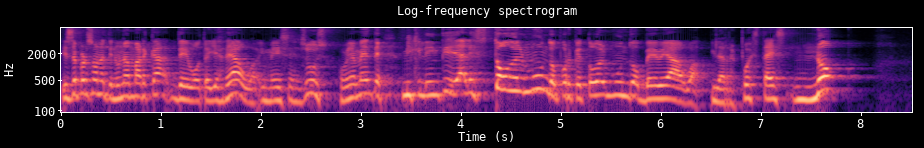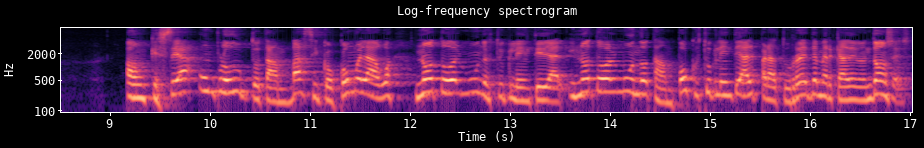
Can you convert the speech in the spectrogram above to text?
y esa persona tiene una marca de botellas de agua y me dice, Jesús, obviamente mi cliente ideal es todo el mundo porque todo el mundo bebe agua. Y la respuesta es no aunque sea un producto tan básico como el agua, no todo el mundo es tu cliente ideal y no todo el mundo tampoco es tu cliente ideal para tu red de mercadeo. Entonces,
